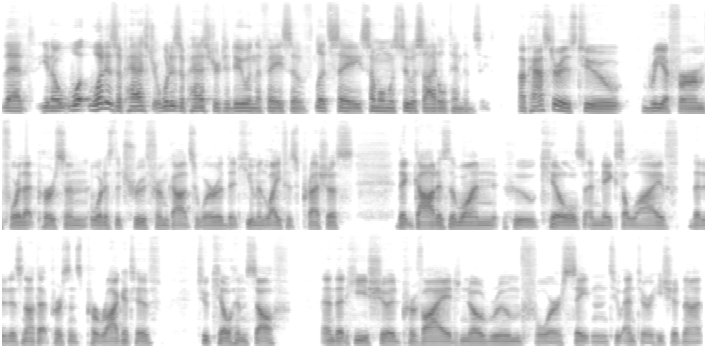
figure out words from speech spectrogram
that you know what what is a pastor what is a pastor to do in the face of let's say someone with suicidal tendencies? A pastor is to reaffirm for that person what is the truth from God's word that human life is precious that God is the one who kills and makes alive that it is not that person's prerogative to kill himself and that he should provide no room for Satan to enter. He should not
